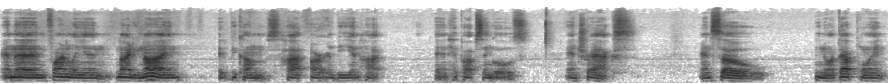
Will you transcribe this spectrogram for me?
and then finally in '99 it becomes hot R&B and hot and hip hop singles and tracks. And so, you know, at that point,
